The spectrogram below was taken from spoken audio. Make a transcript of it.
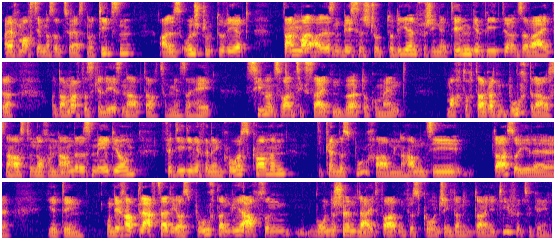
Weil ich mache es immer so zuerst Notizen, alles unstrukturiert, dann mal alles ein bisschen strukturieren, verschiedene Themengebiete und so weiter. Und dann, als ich das gelesen habe, dachte ich mir so, hey, 27 Seiten Word-Dokument, mach doch da gerade ein Buch draus. Dann hast du noch ein anderes Medium. Für die, die nicht in den Kurs kommen, die können das Buch haben. Dann haben sie da so ihre, ihr Ding. Und ich habe gleichzeitig als Buch dann wie auch so einen wunderschönen Leitfaden fürs Coaching, dann da in die Tiefe zu gehen.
